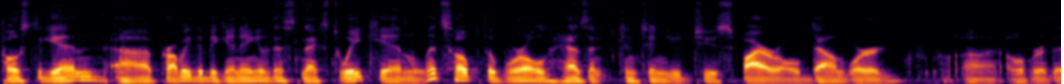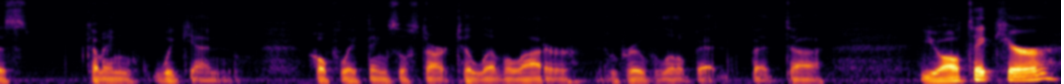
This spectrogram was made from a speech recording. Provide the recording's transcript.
post again, uh, probably the beginning of this next week, and let's hope the world hasn't continued to spiral downward uh, over this coming weekend. Hopefully, things will start to level out or improve a little bit. But uh, you all take care.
